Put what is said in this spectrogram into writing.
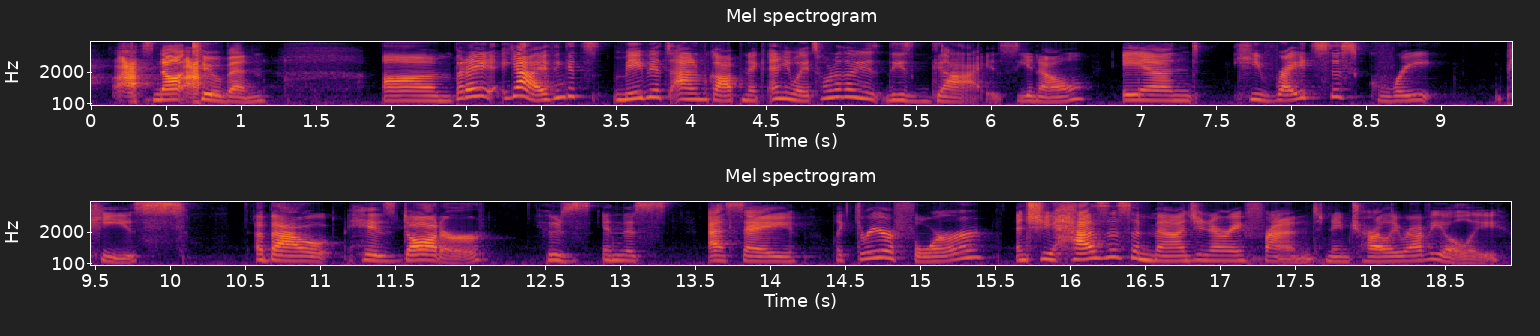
it's not Toobin. Um, but I yeah, I think it's maybe it's Adam Gopnik. Anyway, it's one of these these guys, you know? And he writes this great piece about his daughter who's in this essay like 3 or 4 and she has this imaginary friend named Charlie Ravioli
